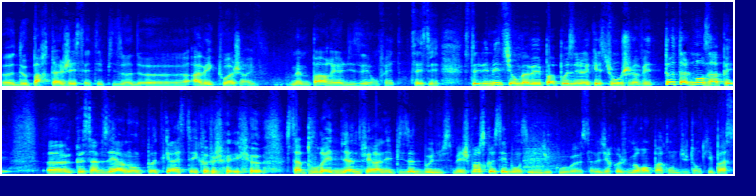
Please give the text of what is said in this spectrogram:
de partager cet épisode avec toi. J'arrive même pas à réaliser en fait. C'était limite si on m'avait pas posé la question, j'avais totalement zappé euh, que ça faisait un an de podcast et que, que, ça pourrait être bien de faire un épisode bonus. Mais je pense que c'est bon signe du coup. Ça veut dire que je me rends pas compte du temps qui passe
